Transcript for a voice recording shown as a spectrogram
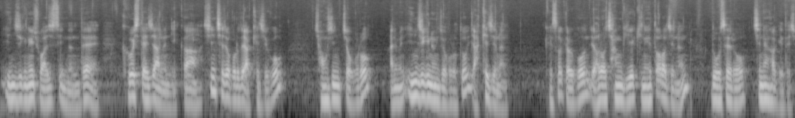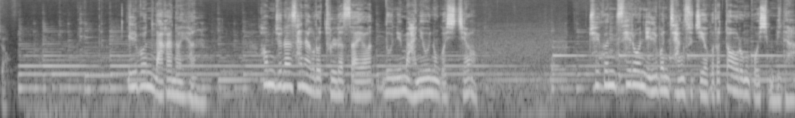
인지 기능이 좋아질 수 있는데 그것이 되지 않으니까 신체적으로도 약해지고 정신적으로 아니면 인지 기능적으로도 약해지는 그래서 결국은 여러 장기의 기능이 떨어지는 노쇠로 진행하게 되죠. 일본 나가노현 험준한 산악으로 둘러싸여 눈이 많이 오는 곳이죠. 최근 새로운 일본 장수 지역으로 떠오른 곳입니다.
